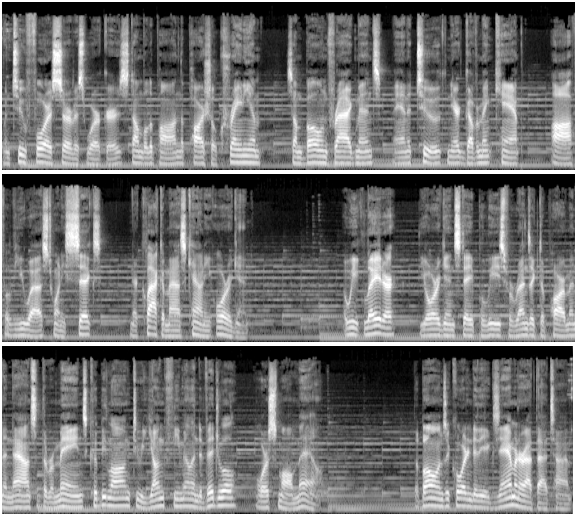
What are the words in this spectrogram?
when two Forest Service workers stumbled upon the partial cranium, some bone fragments, and a tooth near government camp off of US 26 near Clackamas County, Oregon. A week later, the Oregon State Police Forensic Department announced that the remains could belong to a young female individual or a small male. The bones, according to the examiner at that time,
